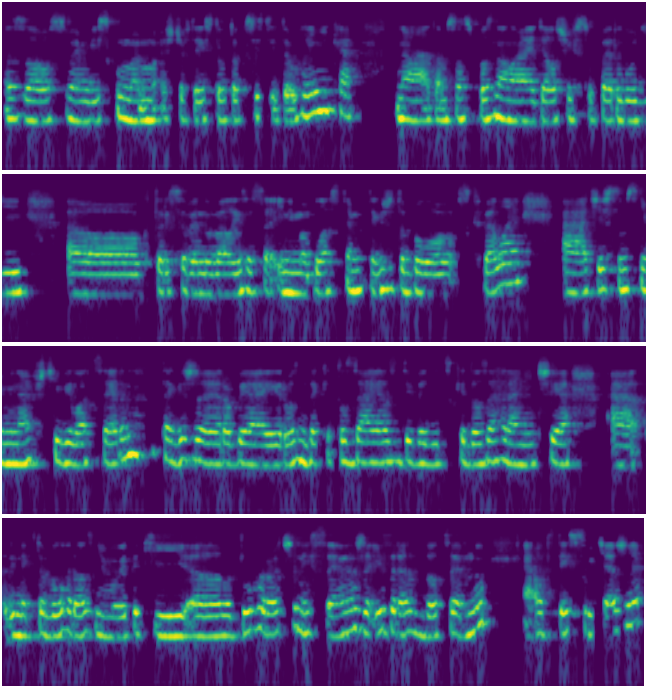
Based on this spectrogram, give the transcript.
so svojím výskumom ešte v tej s tou toxicitou hliníka. No a tam som spoznala aj ďalších super ľudí, uh, ktorí sa venovali zase iným oblastiam, takže to bolo skvelé. A tiež som s nimi navštívila CERN, takže robia aj rôzne takéto zájazdy vedecké do zahraničia a inak to bol hrozne môj taký uh, dlhoročný sen, že ísť raz do CERNu a od tej súťaže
